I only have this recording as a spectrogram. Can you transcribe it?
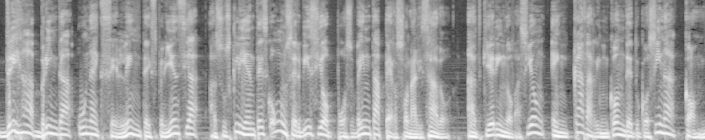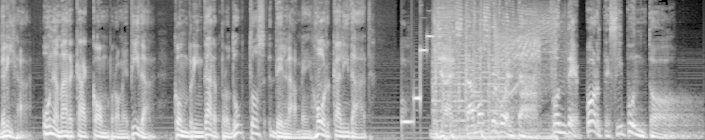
Drija brinda una excelente experiencia a sus clientes con un servicio postventa personalizado. Adquiere innovación en cada rincón de tu cocina con Drija, una marca comprometida con brindar productos de la mejor calidad. Ya estamos de vuelta con Deportes y Punto.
